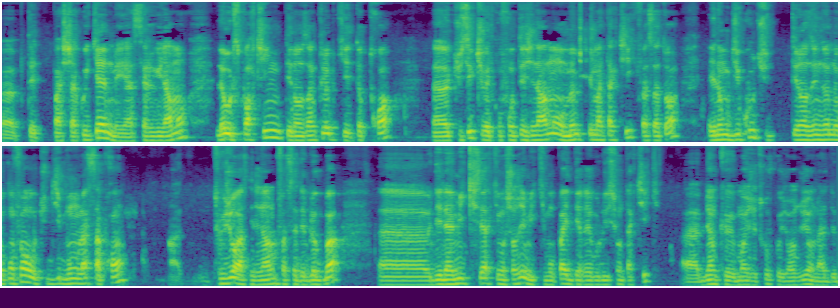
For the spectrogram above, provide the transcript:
euh, peut-être pas chaque week-end, mais assez régulièrement. Là où le Sporting, tu es dans un club qui est top 3, euh, tu sais que tu vas être confronté généralement au même schéma tactique face à toi. Et donc, du coup, tu es dans une zone de confort où tu te dis, bon, là, ça prend. Toujours assez généralement face à des blocs bas. Euh, des dynamiques, certes, qui vont changer, mais qui vont pas être des révolutions tactiques. Euh, bien que moi, je trouve qu'aujourd'hui, on a de,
